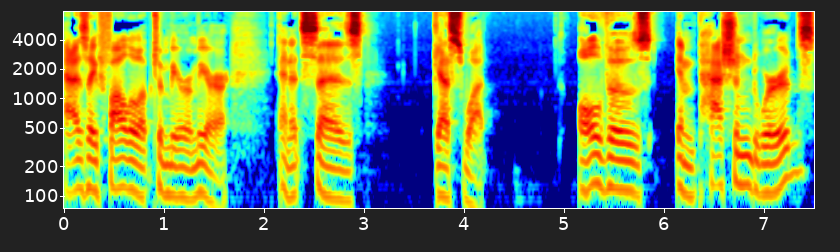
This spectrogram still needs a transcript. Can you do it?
as a follow up to Mirror Mirror, and it says, guess what? All those impassioned words,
